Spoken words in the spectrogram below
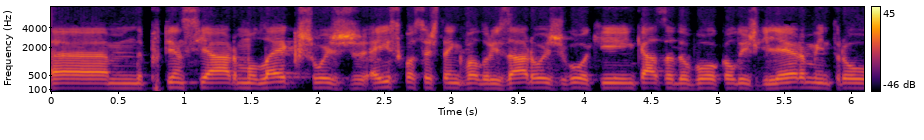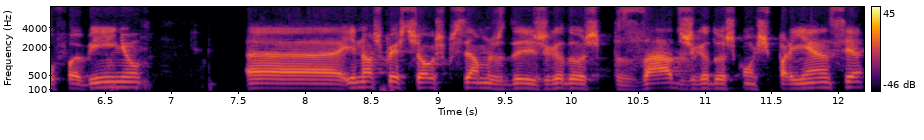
um, potenciar moleques. Hoje é isso que vocês têm que valorizar. Hoje jogou aqui em casa do Boca o Luís Guilherme, entrou o Fabinho. Uh, e nós para estes jogos precisamos de jogadores pesados, jogadores com experiência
